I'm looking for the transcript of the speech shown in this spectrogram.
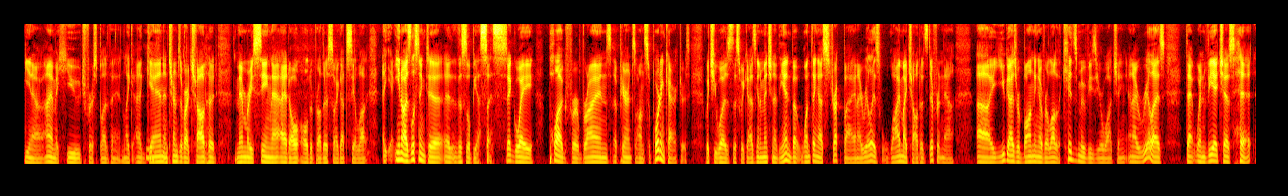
you know I am a huge First Blood fan. Like again, in terms of our childhood memories, seeing that I had all older brothers, so I got to see a lot. Uh, You know, I was listening to uh, this will be a segue plug for Brian's appearance on supporting characters, which he was this week. I was going to mention at the end, but one thing I was struck by, and I realized why my childhood's different now. Uh, you guys were bonding over a lot of the kids' movies you're watching, and I realized that when VHS hit,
